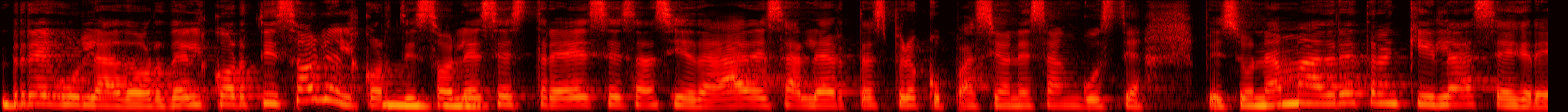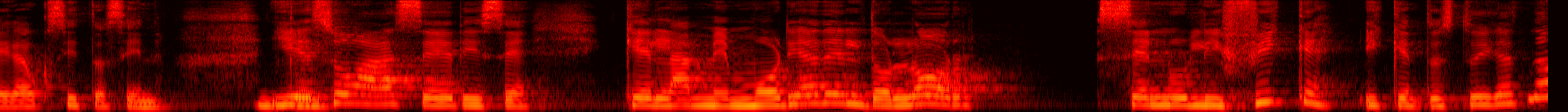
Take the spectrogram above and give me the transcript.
regulador del cortisol. El cortisol es estrés, es ansiedad, es alerta, es preocupación, es angustia. Pues una madre tranquila segrega oxitocina. Y eso hace, dice, que la memoria del dolor se nulifique y que entonces tú digas, no,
